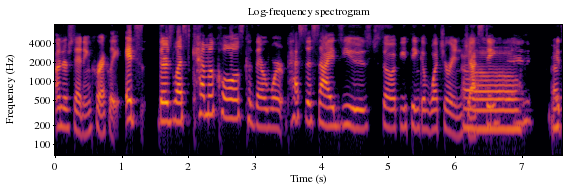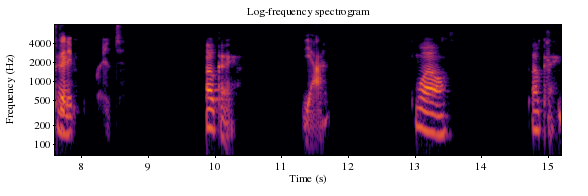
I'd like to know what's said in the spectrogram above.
understanding correctly, it's there's less chemicals because there weren't pesticides used. So if you think of what you're ingesting, Oh, in, it's gonna be different. Okay. Yeah. Wow. Okay.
